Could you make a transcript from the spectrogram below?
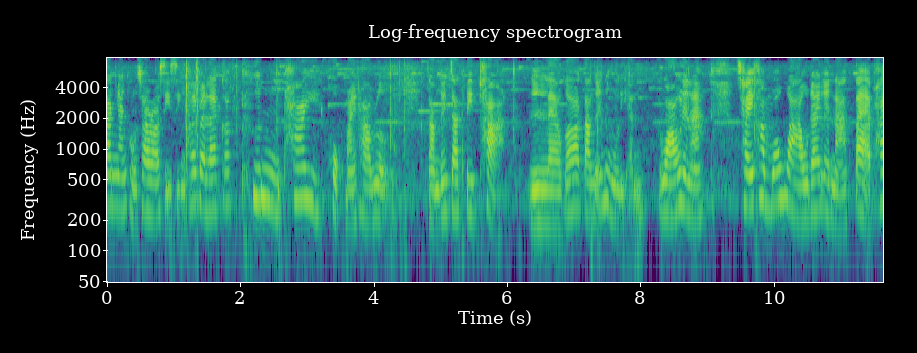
การงานของชาวราศีสิงห์ไพ่ใบแรกก็ขึ้นไพ่หกไม้เท้าเลยตามด้วยจัดติดค่ะ แล้วก็ตามด้วยหนึ่งเหรียญว้าวเลยนะ ใช้คำว่าว้าวได้เลยนะ แต่ไพ่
